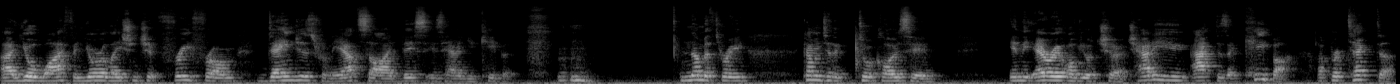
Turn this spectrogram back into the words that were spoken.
uh, your wife and your relationship free from dangers from the outside. This is how you keep it. Number three, coming to the to a close here, in the area of your church, how do you act as a keeper, a protector,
